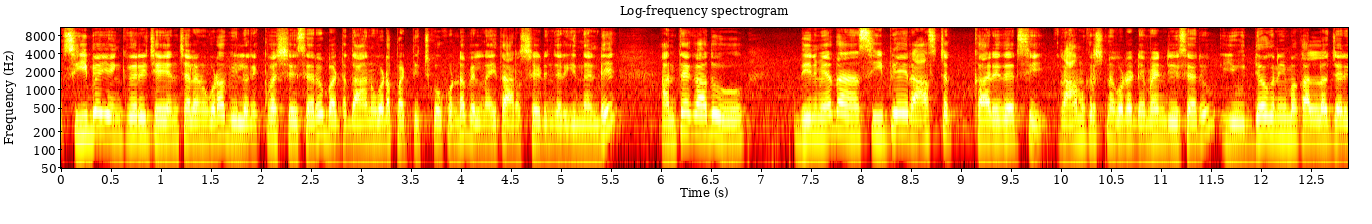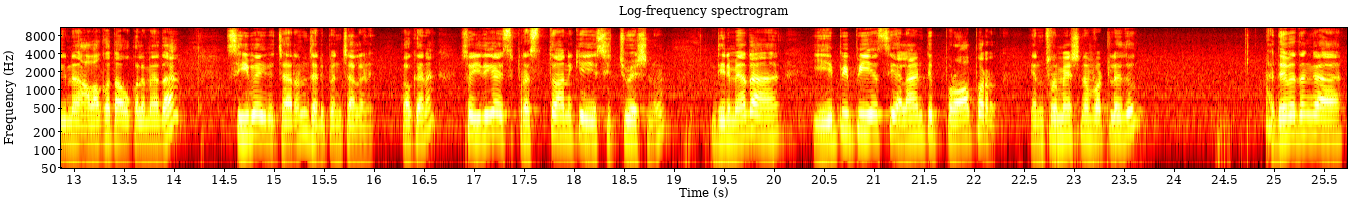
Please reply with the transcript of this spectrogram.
సిబిఐ ఎంక్వైరీ చేయించాలని కూడా వీళ్ళు రిక్వెస్ట్ చేశారు. బట్ దాన్ని కూడా పట్టించుకోకుండా వీళ్ళని అయితే అరెస్ట్ చేయడం జరిగిందండి. అంతేకాదు దీని మీద సిపిఐ రాష్ట్ర కార్యదర్శి రామకృష్ణ కూడా డిమాండ్ చేశారు. ఈ ఉద్యోగ నియామకాల్లో జరిగిన అవకతవకల మీద సిబిఐ విచారణ జరిపించాలని. ఓకేనా? సో ఇదిగా ప్రస్తుతానికి సిచ్యువేషను. దీని మీద ఏపీపీఎస్సీ ఎలాంటి ప్రాపర్ ఇన్ఫర్మేషన్ ఇవ్వట్లేదు. అదేవిధంగా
